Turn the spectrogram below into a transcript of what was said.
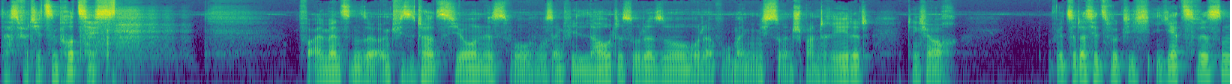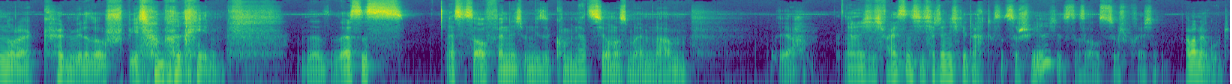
das wird jetzt ein Prozess. Vor allem, wenn es in so irgendwie Situationen ist, wo es irgendwie laut ist oder so, oder wo man nicht so entspannt redet, denke ich auch, willst du das jetzt wirklich jetzt wissen oder können wir das auch später bereden? Das ist, es ist aufwendig und diese Kombination aus meinem Namen, ja, ich, ich weiß nicht, ich hätte nicht gedacht, dass es so schwierig ist, das auszusprechen. Aber na gut.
